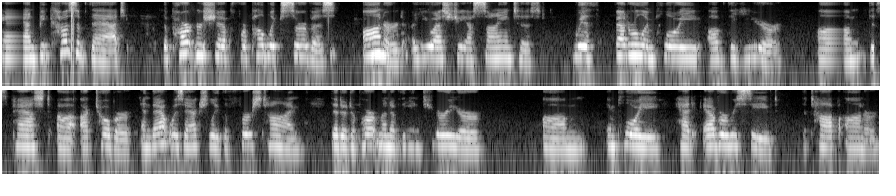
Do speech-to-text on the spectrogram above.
And because of that, the Partnership for Public Service honored a USGS scientist with Federal Employee of the Year um, this past uh, October. And that was actually the first time that a Department of the Interior um, employee had ever received the top honor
